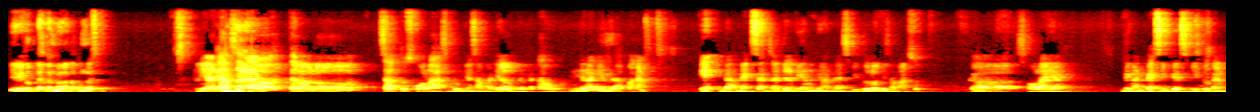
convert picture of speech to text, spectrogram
Ya itu kelihatan banget atau enggak sih? kelihatan sih kalau kalau lo satu sekolah sebelumnya sama dia lo udah tahu nilai dia Hmm. berapa kan kayak nggak make sense aja dia dengan les gitu lo bisa masuk ke sekolah yang dengan passing grade segitu kan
